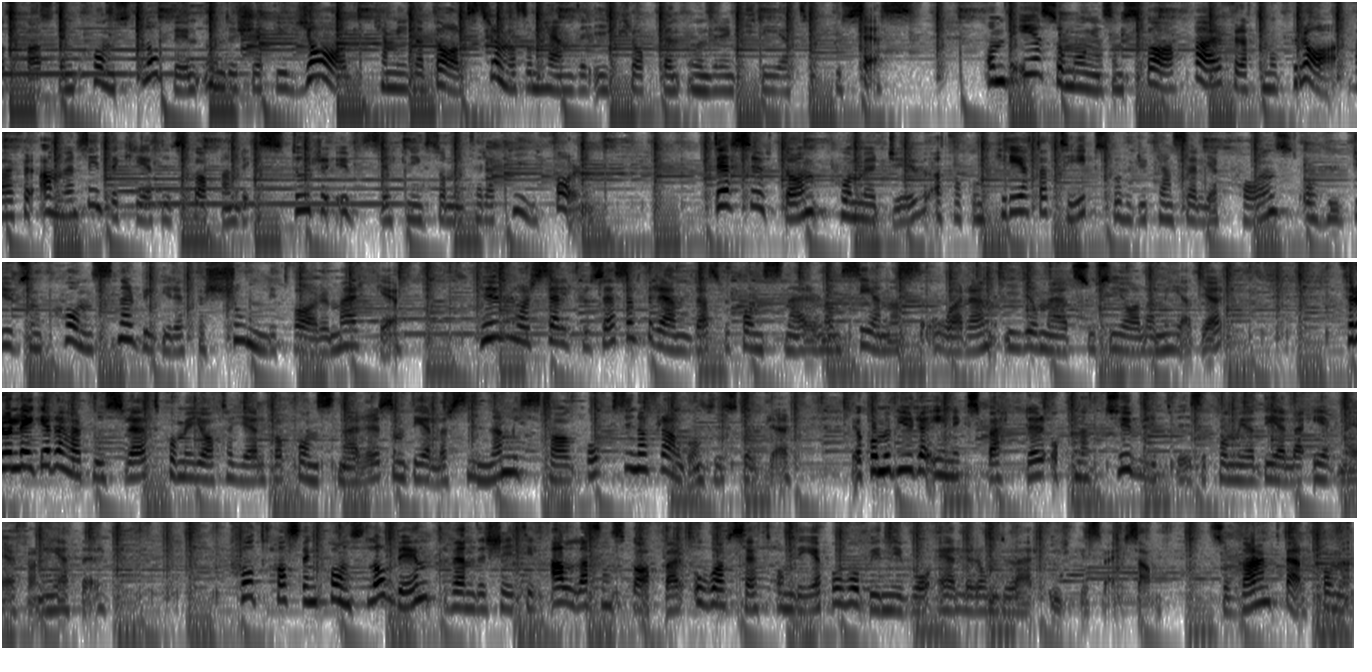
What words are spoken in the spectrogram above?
podcasten Konstlobbyn undersöker jag, Camilla Dahlström, vad som händer i kroppen under en kreativ process. Om det är så många som skapar för att må bra, varför används inte kreativt skapande i större utsträckning som en terapiform? Dessutom kommer du att få konkreta tips på hur du kan sälja konst och hur du som konstnär bygger ett personligt varumärke. Hur har säljprocessen förändrats för konstnärer de senaste åren i och med sociala medier? För att lägga det här pusslet kommer jag ta hjälp av konstnärer som delar sina misstag och sina framgångshistorier. Jag kommer bjuda in experter och naturligtvis kommer jag dela egna erfarenheter. Podcasten Konstlobbyn vänder sig till alla som skapar oavsett om det är på hobbynivå eller om du är yrkesverksam. Så varmt välkommen!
